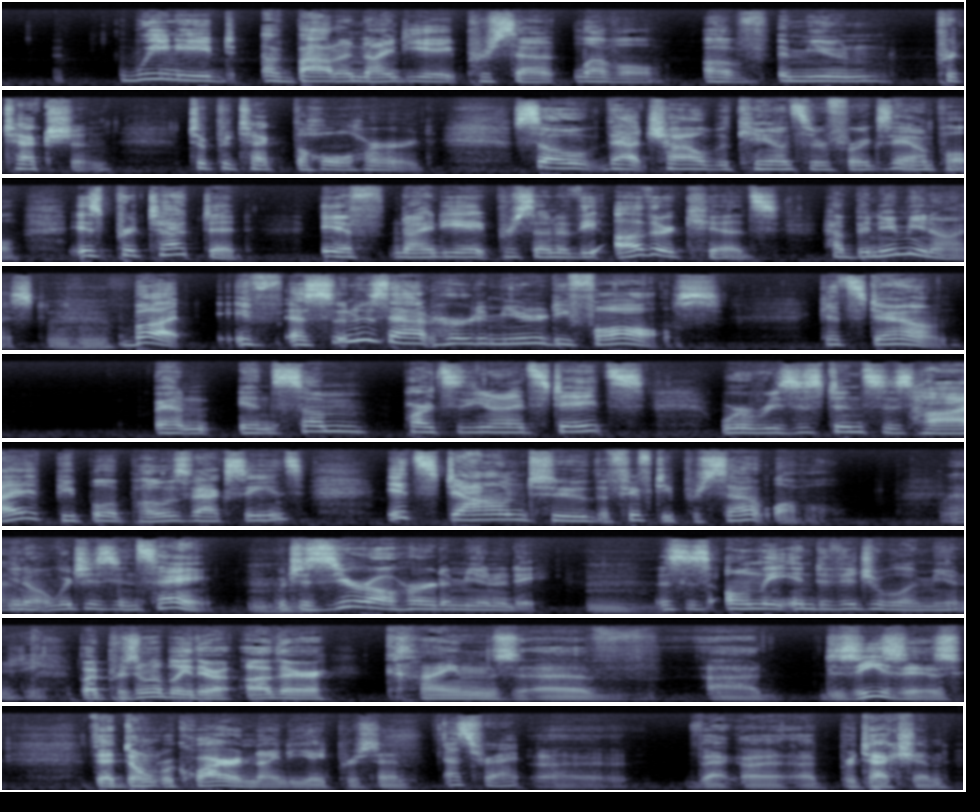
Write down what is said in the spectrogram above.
we need about a 98% level of immune protection to protect the whole herd. So that child with cancer, for example, is protected if 98% of the other kids have been immunized. Mm-hmm. But if as soon as that herd immunity falls, gets down, and in some parts of the United States where resistance is high, people oppose vaccines, it's down to the 50% level, you know, which is insane, mm-hmm. which is zero herd immunity. Mm. This is only individual immunity. But presumably there are other kinds of uh, diseases that don't require 98% That's right. vac- uh, uh, protection.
